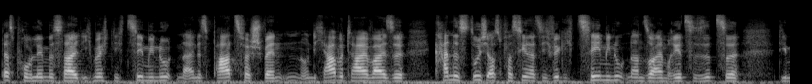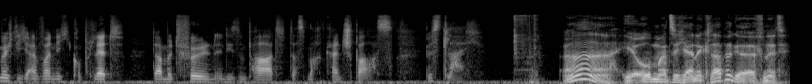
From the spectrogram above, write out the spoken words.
das Problem ist halt, ich möchte nicht 10 Minuten eines Parts verschwenden und ich habe teilweise, kann es durchaus passieren, dass ich wirklich 10 Minuten an so einem Rätsel sitze, die möchte ich einfach nicht komplett damit füllen in diesem Part. Das macht keinen Spaß. Bis gleich. Ah, hier oben hat sich eine Klappe geöffnet.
